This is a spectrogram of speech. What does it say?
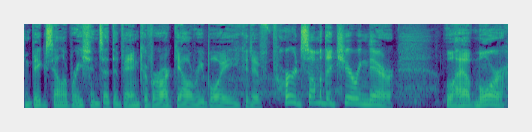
And big celebrations at the Vancouver Art Gallery. Boy, you could have heard some of the cheering there. We'll have more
